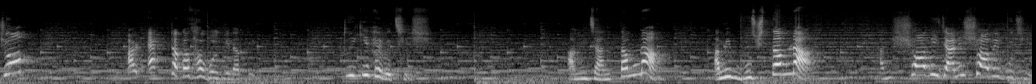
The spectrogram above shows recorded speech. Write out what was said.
চুপ! আর একটা কথা বলবি না তুই। তুই কি ভেবেছিস? আমি জানতাম না আমি বুঝতাম না আমি সবই জানি সবই বুঝি।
